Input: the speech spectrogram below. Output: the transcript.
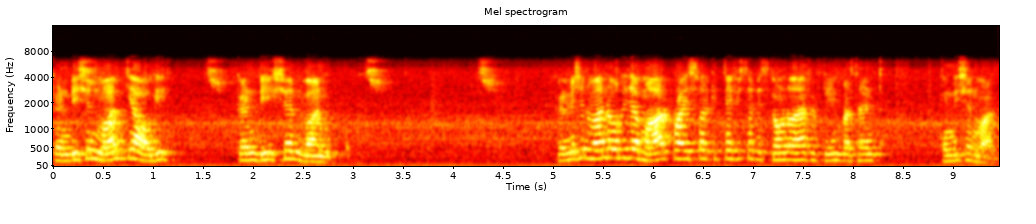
कंडीशन वन क्या होगी? कंडीशन वन कंडीशन वन होगी जब मार्क प्राइस पर कितने फ़ीसद डिस्काउंट हो रहा है 15 परसेंट कंडीशन वन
